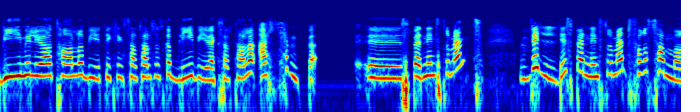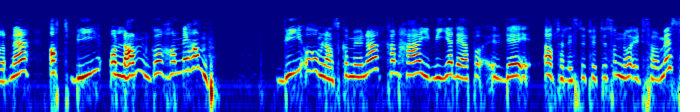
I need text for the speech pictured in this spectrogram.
bymiljøavtaler, og byutviklingsavtaler som skal bli byvekstavtaler, er kjempe spennende instrument. Veldig spennende instrument for å samordne at by og land går hand i hand. By- og omlandskommuner kan her, via det, det avtaleinstituttet som nå utformes,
